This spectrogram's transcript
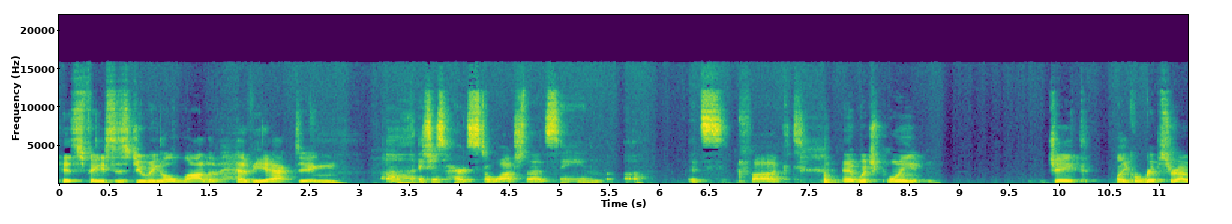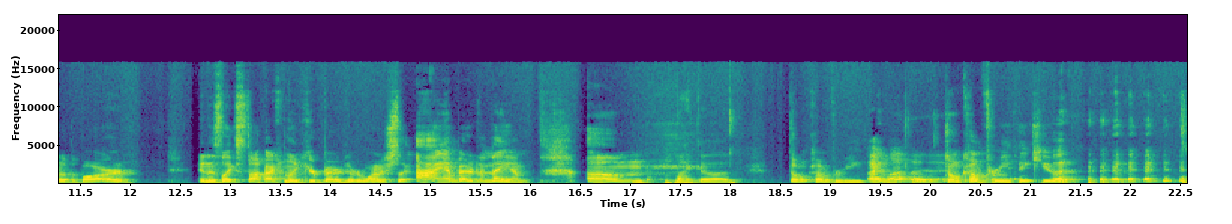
his face is doing a lot of heavy acting. Uh, it just hurts to watch that scene. Uh, it's fucked. At which point, Jake like rips her out of the bar and is like, "Stop acting like you're better than everyone." And she's like, "I am better than them." Um, Oh my god. don't come for me. I love it. Don't come for me. Thank you.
